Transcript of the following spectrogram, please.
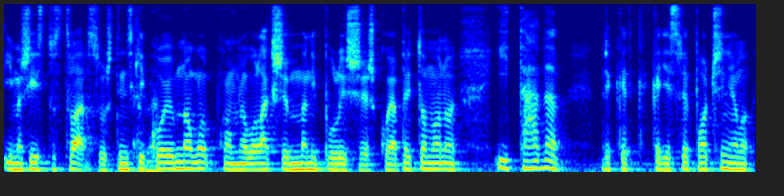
imaš istu stvar suštinski da, koju mnogo, koju mnogo lakše manipulišeš, koja pritom ono i tada kad, kad je sve počinjalo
